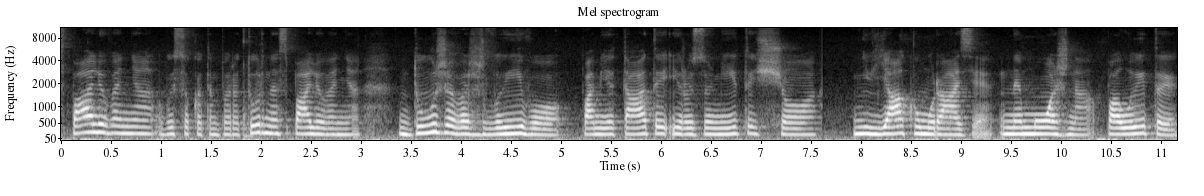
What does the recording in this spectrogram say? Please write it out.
спалювання, високотемпературне спалювання. Дуже важливо пам'ятати і розуміти, що ні в якому разі не можна палити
